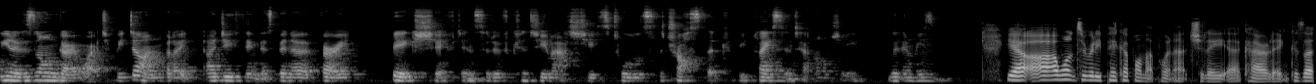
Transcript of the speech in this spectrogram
you know there's an ongoing work to be done, but I, I do think there's been a very big shift in sort of consumer attitudes towards the trust that could be placed in technology within mm-hmm. reason. Yeah, I want to really pick up on that point actually, uh, Caroline, because uh,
